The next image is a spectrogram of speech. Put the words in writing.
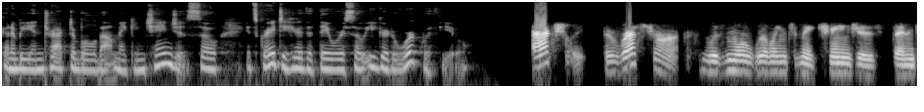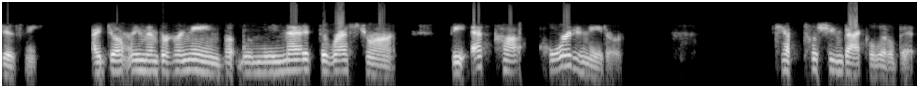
going to be intractable about making changes. So it's great to hear that they were so eager to work with you. Actually, the restaurant was more willing to make changes than Disney. I don't remember her name, but when we met at the restaurant, the Epcot coordinator kept pushing back a little bit.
